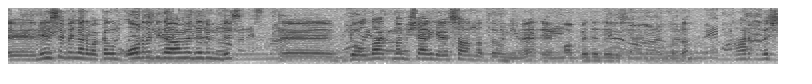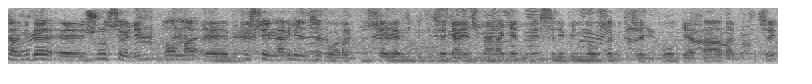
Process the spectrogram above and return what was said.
Ee, neyse beyler bakalım orada bir devam edelim biz. Ee, yolda aklıma bir şeyler gelirse anlatırım yine. Ee, muhabbet ederiz yani yolda da. Arkadaşlar bir de e, şunu söyleyeyim. Valla e, bütün şeyler gelecek bu arada. Bütün şeyler bitecek yani hiç merak etmeyin. Sleeping Dogs da bitecek. Bu GTA da bitecek.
